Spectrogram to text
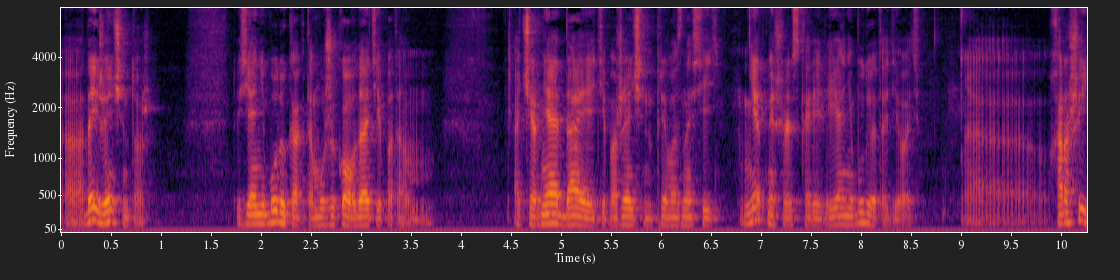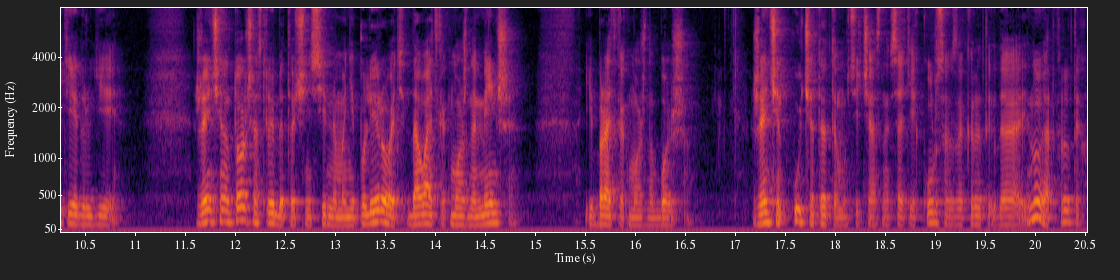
а, да и женщин тоже. То есть я не буду как-то мужиков, да, типа там очернять, да, и типа женщин превозносить. Нет, Мишель Скорели, я не буду это делать. А, хороши и те, и другие. Женщины тоже сейчас любят очень сильно манипулировать, давать как можно меньше и брать как можно больше. Женщин учат этому сейчас на всяких курсах закрытых, да, ну и открытых.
